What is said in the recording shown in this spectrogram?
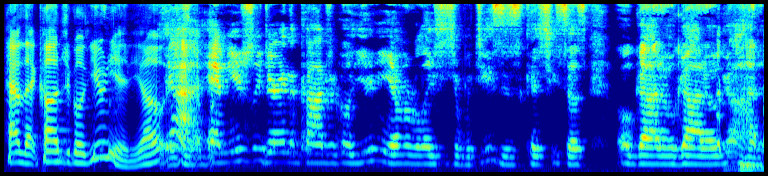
have that conjugal union you know yeah, and usually during the conjugal union, you have a relationship with Jesus because she says, "Oh God, oh God, oh God."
